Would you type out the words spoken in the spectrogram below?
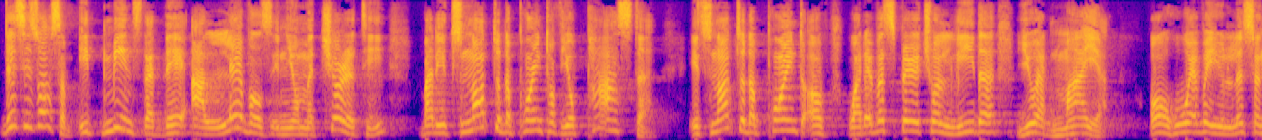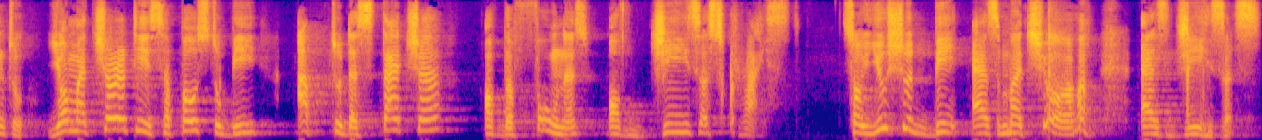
This is awesome. It means that there are levels in your maturity, but it's not to the point of your pastor. It's not to the point of whatever spiritual leader you admire or whoever you listen to. Your maturity is supposed to be up to the stature of the fullness of Jesus Christ. So you should be as mature as Jesus.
